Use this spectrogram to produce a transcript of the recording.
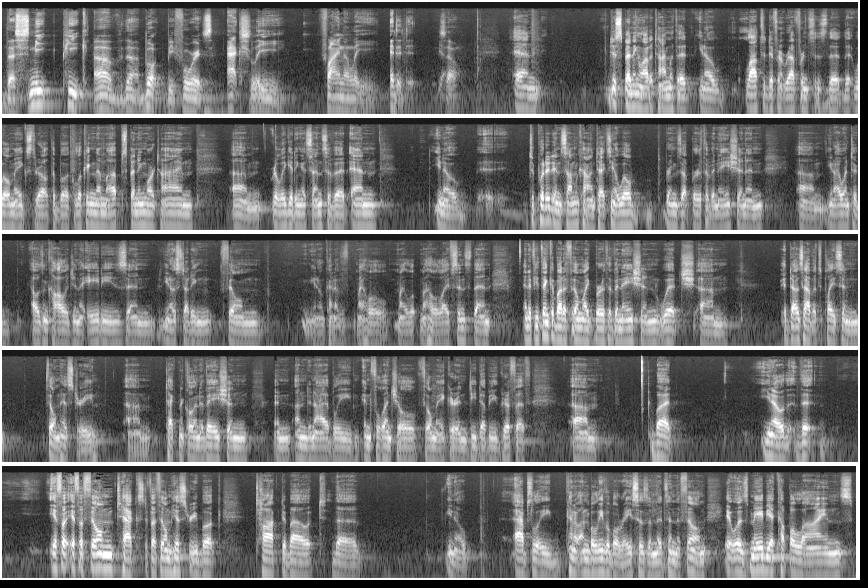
the sneak peek of the book before it's actually finally edited. So, and just spending a lot of time with it, you know, lots of different references that, that Will makes throughout the book, looking them up, spending more time, um, really getting a sense of it. And, you know, to put it in some context, you know, Will brings up Birth of a Nation, and, um, you know, I went to, I was in college in the 80s and, you know, studying film, you know, kind of my whole, my, my whole life since then. And if you think about a film like Birth of a Nation, which um, it does have its place in film history, um, technical innovation, and undeniably influential filmmaker in D.W. Griffith. Um, but, you know, the, the, if, a, if a film text, if a film history book talked about the, you know, absolutely kind of unbelievable racism that's in the film, it was maybe a couple lines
